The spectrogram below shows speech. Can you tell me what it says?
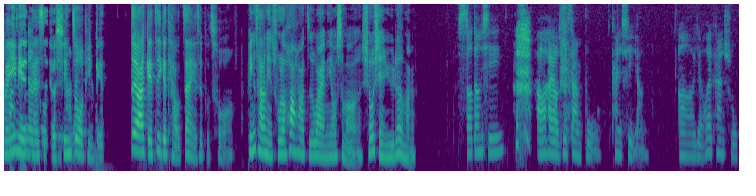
每一年还是有新作品给，对啊，给自己一个挑战也是不错。平常你除了画画之外，你有什么休闲娱乐吗？收东西，然后还有去散步、看夕阳，呃，也会看书。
